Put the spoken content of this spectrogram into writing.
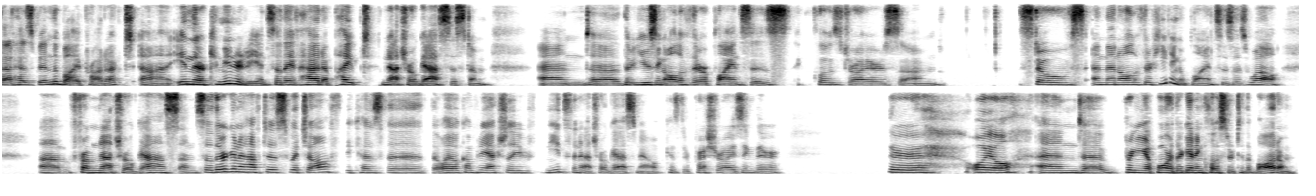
that has been the byproduct uh, in their community. And so they've had a piped natural gas system and uh, they're using all of their appliances, clothes dryers, um, stoves, and then all of their heating appliances as well. Um, from natural gas. And so they're going to have to switch off because the, the oil company actually needs the natural gas now because they're pressurizing their their oil and uh, bringing up more. They're getting closer to the bottom.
